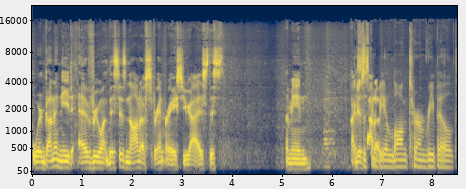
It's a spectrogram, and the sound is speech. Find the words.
we're gonna need everyone. This is not a sprint race, you guys. This, I mean, I this just is going to be a long term rebuild.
